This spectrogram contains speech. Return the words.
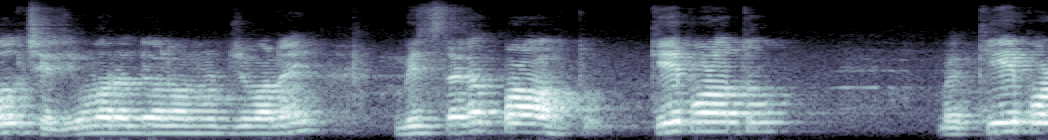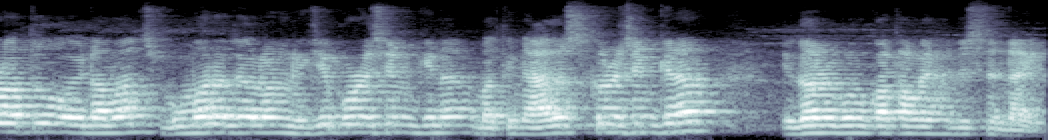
বলছে যে উমর আদালহুর জামানায় বিশ টাকা পড়া হতো। কে পড়াতো? কে পড়াতো ওই নামাজ? উমার নিজে পড়েছেন কিনা বা তিনি আদেশ করেছেন কিনা, এ ধরনের কোনো কথা ওই হাদিসে নাই।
